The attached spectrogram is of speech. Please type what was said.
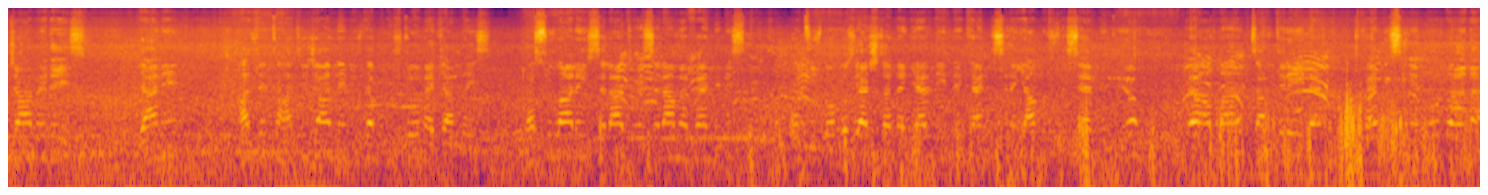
icabedeyiz. Yani Hazreti Hatice annemizle buluştuğu mekandayız. Resulullah Aleyhisselatü Vesselam Efendimiz 39 yaşlarına geldiğinde kendisine yalnızlık sevdiriyor ve Allah'ın takdiriyle kendisini Nurdağ'ına,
